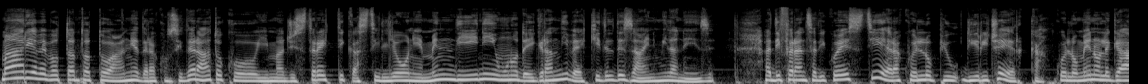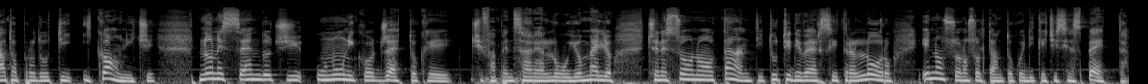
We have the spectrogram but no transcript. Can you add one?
Mari aveva 88 anni ed era considerato coi Magistretti, Castiglioni e Mendini uno dei grandi vecchi del design milanese. A differenza di questi era quello più di ricerca, quello meno legato a prodotti iconici, non essendoci un unico oggetto che ci fa pensare a lui, o meglio ce ne sono tanti, tutti diversi tra loro e non sono soltanto quelli che ci si aspetta.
